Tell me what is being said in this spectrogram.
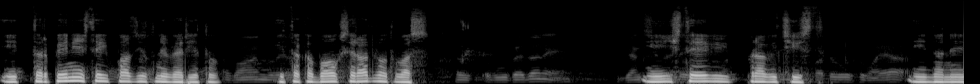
И търпение ще ги пази от неверието. И така Бог се радва от вас. И ще ви прави чист. И да не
